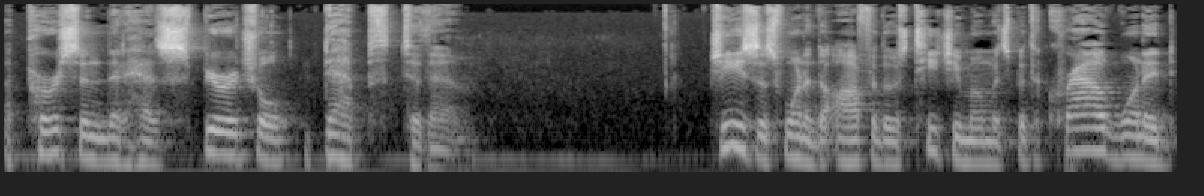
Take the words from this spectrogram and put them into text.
a person that has spiritual depth to them. Jesus wanted to offer those teaching moments, but the crowd wanted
